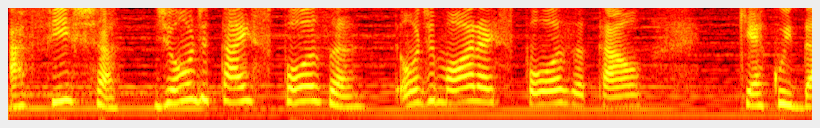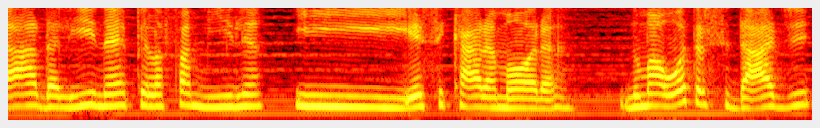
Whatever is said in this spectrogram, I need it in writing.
a ficha de onde tá a esposa, onde mora a esposa, tal, que é cuidada ali, né, pela família. E esse cara mora numa outra cidade,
